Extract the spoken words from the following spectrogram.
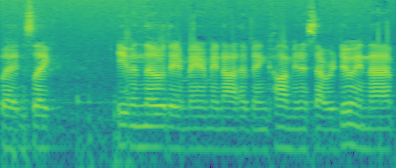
But it's like, even though they may or may not have been communists that were doing that,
